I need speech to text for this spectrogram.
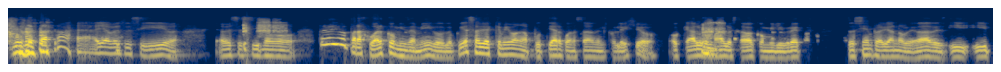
y a veces sí iba, a veces sí no, pero iba para jugar con mis amigos, lo que ya sabía que me iban a putear cuando estaba en el colegio o que algo malo estaba con mi libreta. Entonces siempre había novedades y, y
